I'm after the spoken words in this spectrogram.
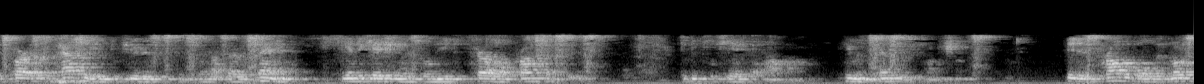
As far as the capacity of computers is concerned, as I was saying, the indication is we'll need parallel processes to duplicate uh, human sensory functions. It is probable that most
